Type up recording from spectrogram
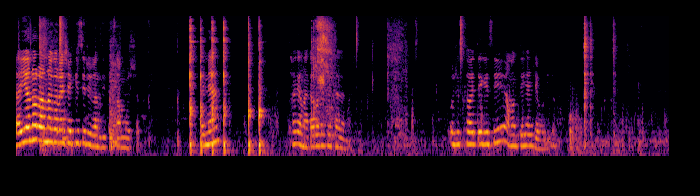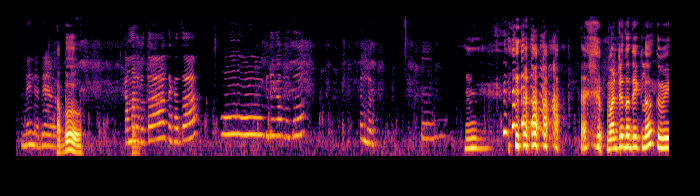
রাইয়ানও রান্না করে সে খিচুড়ি রান দিতে আম্মুর সাথে। তাই না? থাকে না কারও কাছে থাকে না। ওষুধ খাওয়াইতে গেছি আমাকে দেখে এসে বলল। নেই না দে। আব্বু। কান্না করো তো দেখা তো। কিটা কান্দো তো? কান্দো। মানুষ তো দেখল তুমি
